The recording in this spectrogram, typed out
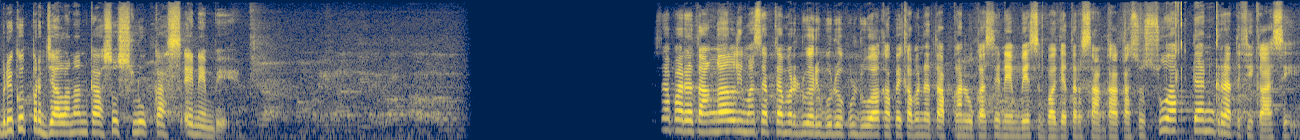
Berikut perjalanan kasus Lukas NMB. Pada tanggal 5 September 2022, KPK menetapkan Lukas NMB sebagai tersangka kasus suap dan gratifikasi.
